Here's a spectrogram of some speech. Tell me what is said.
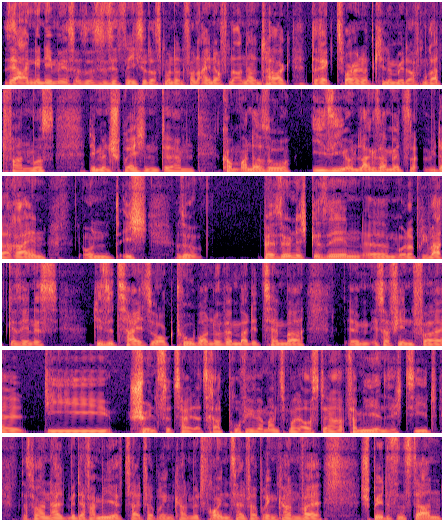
sehr angenehm ist. Also es ist jetzt nicht so, dass man dann von einem auf den anderen Tag direkt 200 Kilometer auf dem Rad fahren muss. Dementsprechend ähm, kommt man da so easy und langsam jetzt wieder rein. Und ich, also persönlich gesehen ähm, oder privat gesehen ist diese Zeit, so Oktober, November, Dezember, ähm, ist auf jeden Fall die schönste Zeit als Radprofi, wenn man es mal aus der Familiensicht sieht, dass man halt mit der Familie Zeit verbringen kann, mit Freunden Zeit verbringen kann, weil spätestens dann,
